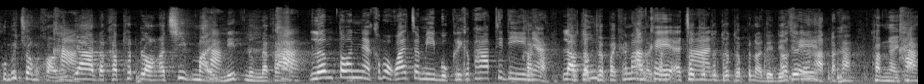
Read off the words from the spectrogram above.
คุณผู้ชมขออนุญาตนะคะ ทดลองอาชีพใหม่ค่ะนิดนึงนะคะ เริ่มต้นเนี่ยเขาบอกว่าจะมีบุคลิกภาพที่ดีเนี่ยค่ะเราต้องเธอไปข้างหน้าหโอน่อยเคค่ะอาจารย์เธอเธอเธอไปหน่อยเดี๋ยวเดี๋ยวโอจะเคได้หัดนะคะทำไงค่ะค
